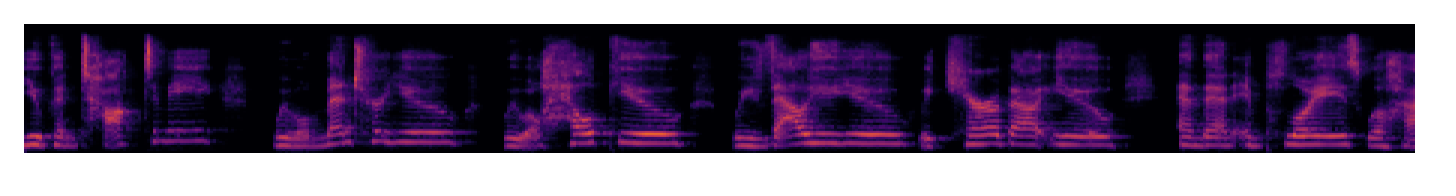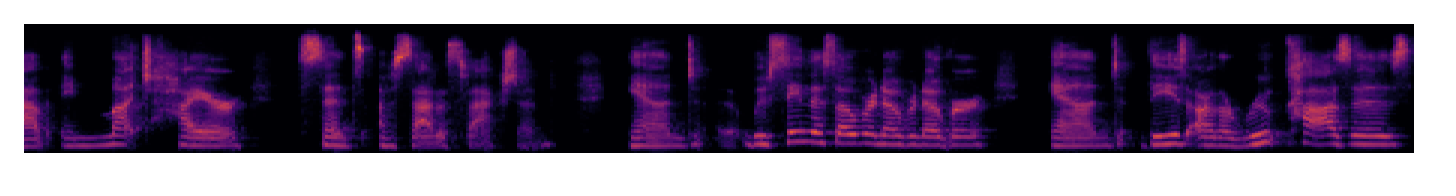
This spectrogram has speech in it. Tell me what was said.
you can talk to me. We will mentor you. we will help you, we value you, we care about you, and then employees will have a much higher sense of satisfaction. And uh, we've seen this over and over and over. And these are the root causes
